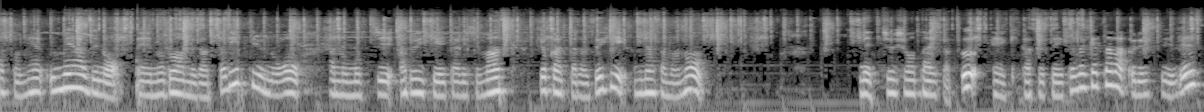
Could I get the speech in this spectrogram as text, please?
あとね、梅味の、えー、のど飴だったりっていうのを、あの、持ち歩いていたりします。よかったらぜひ皆様の熱中症対策、えー、聞かせていただけたら嬉しいです。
